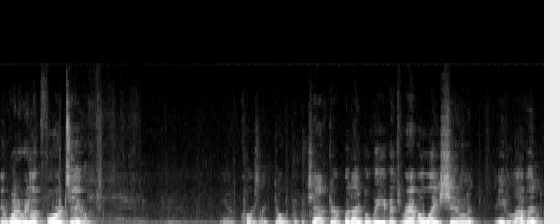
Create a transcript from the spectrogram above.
And what do we look forward to? Yeah, of course, I don't put the chapter, but I believe it's Revelation 11.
